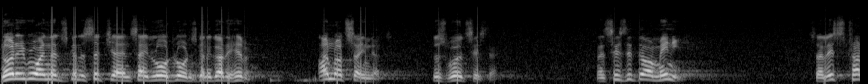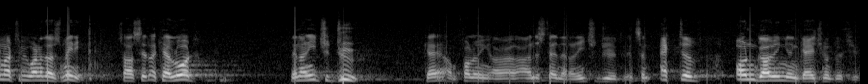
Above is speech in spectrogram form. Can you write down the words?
Not everyone that's going to sit here and say, Lord, Lord, is going to go to heaven. I'm not saying that. This word says that. And it says that there are many. So let's try not to be one of those many. So I said, okay, Lord, then I need to do. Okay, I'm following, I understand that. I need to do it. It's an active, ongoing engagement with you.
